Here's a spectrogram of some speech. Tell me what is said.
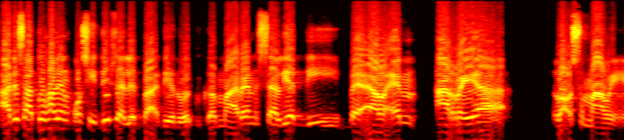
Ada satu hal yang positif saya lihat Pak Dirut, kemarin saya lihat di PLN area Laut Semawe.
